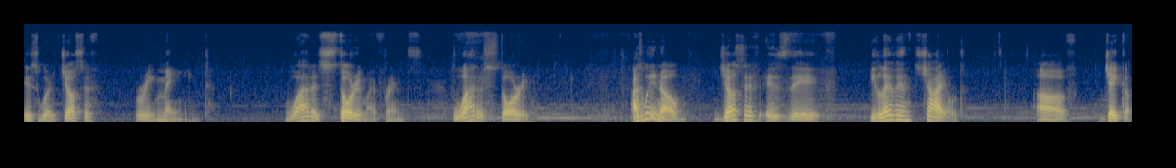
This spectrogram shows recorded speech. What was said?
is where Joseph remained. What a story, my friends. What a story. As we know, Joseph is the 11th child of Jacob.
